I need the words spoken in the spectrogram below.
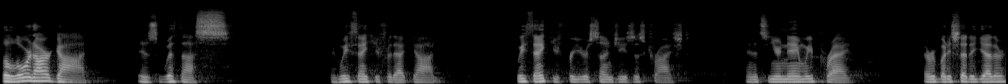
The Lord our God is with us. And we thank you for that, God. We thank you for your Son, Jesus Christ. And it's in your name we pray. Everybody said together,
